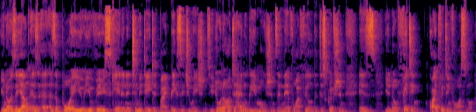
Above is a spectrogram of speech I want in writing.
you know, as a young, as, as a boy, you're, you're very scared and intimidated by big situations. You don't know how to handle the emotions. And therefore, I feel the description is, you know, fitting, quite fitting for Arsenal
